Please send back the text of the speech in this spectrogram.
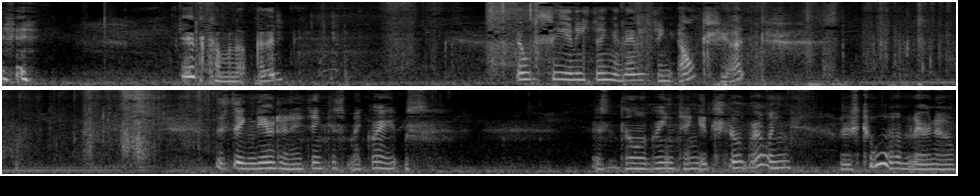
it. it's coming up good. Don't see anything in anything else yet. The thing there that I think is my grapes isn't the little green thing. It's still growing. There's two of them there now.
